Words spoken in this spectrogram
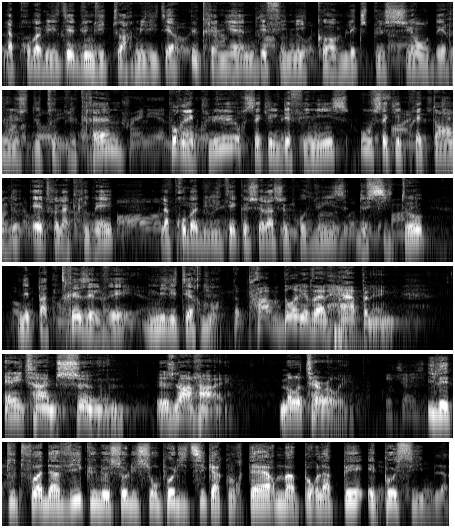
la probabilité d'une victoire militaire ukrainienne définie comme l'expulsion des Russes de toute l'Ukraine, pour inclure ce qu'ils définissent ou ce qu'ils prétendent être la Crimée, la probabilité que cela se produise de sitôt n'est pas très élevée militairement. Il est toutefois d'avis qu'une solution politique à court terme pour la paix est possible.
